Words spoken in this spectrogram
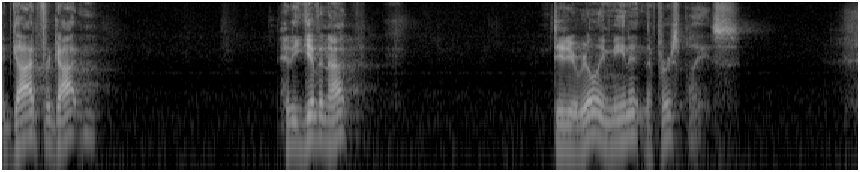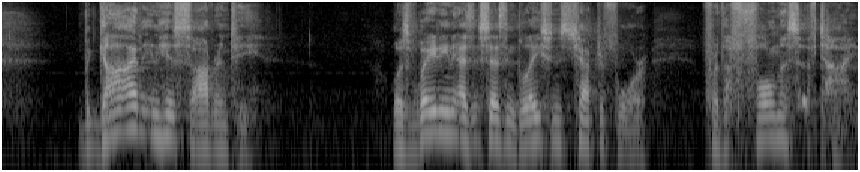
Had God forgotten? Had he given up? Did he really mean it in the first place? But God, in his sovereignty, was waiting, as it says in Galatians chapter 4, for the fullness of time,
